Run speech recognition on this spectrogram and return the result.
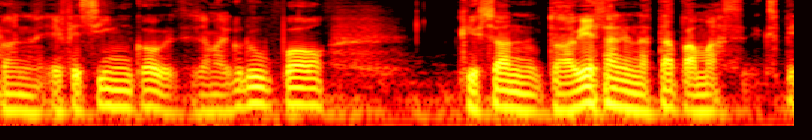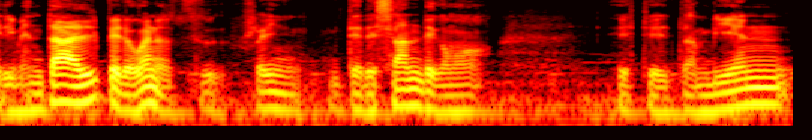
con F5, que se llama el grupo, que son todavía están en una etapa más experimental, pero bueno, es re interesante como este, también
